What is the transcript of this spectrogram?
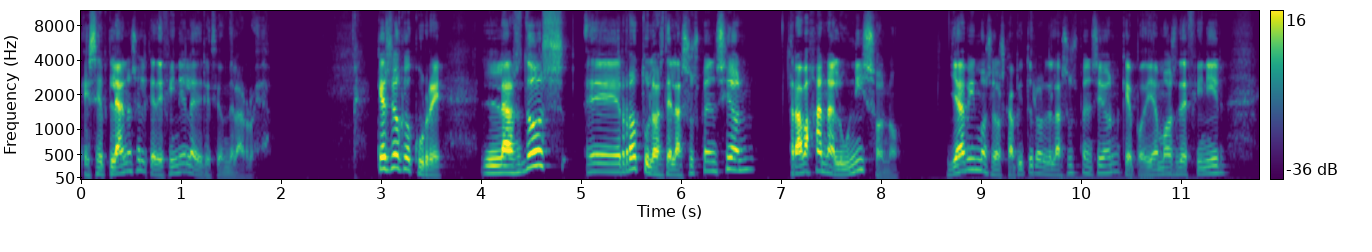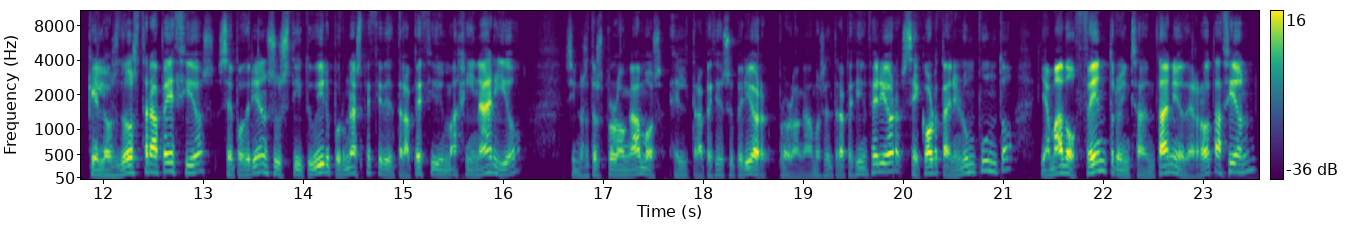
Ese plano es el que define la dirección de la rueda. ¿Qué es lo que ocurre? Las dos eh, rótulas de la suspensión trabajan al unísono. Ya vimos en los capítulos de la suspensión que podíamos definir que los dos trapecios se podrían sustituir por una especie de trapecio imaginario. Si nosotros prolongamos el trapecio superior, prolongamos el trapecio inferior, se cortan en un punto llamado centro instantáneo de rotación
